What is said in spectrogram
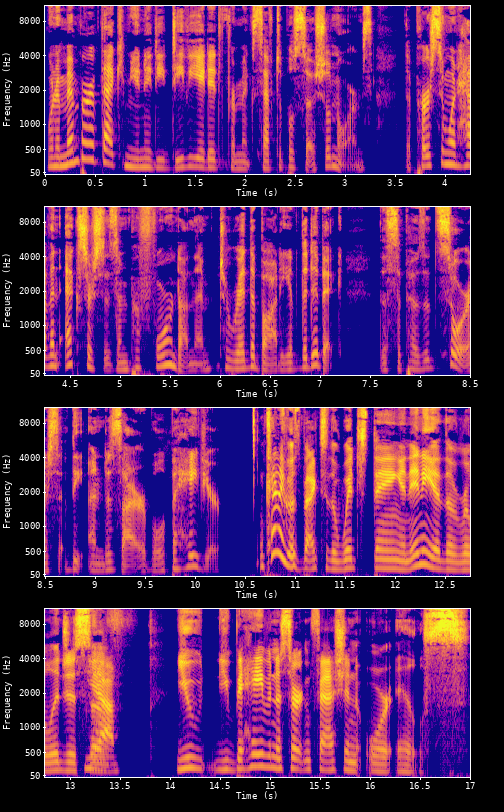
When a member of that community deviated from acceptable social norms, the person would have an exorcism performed on them to rid the body of the Dybbuk, the supposed source of the undesirable behavior. It kind of goes back to the witch thing and any of the religious. of Yeah. you you behave in a certain fashion or else.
